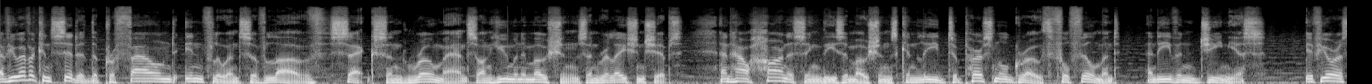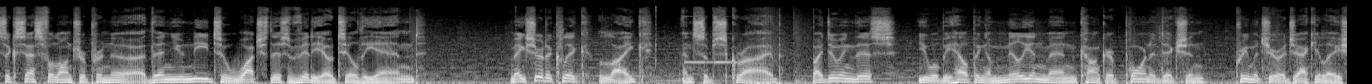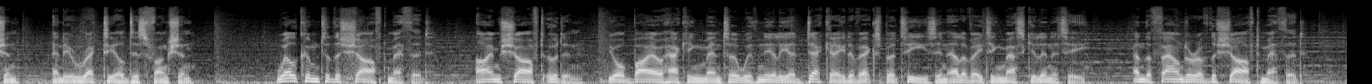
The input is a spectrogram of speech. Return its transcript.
Have you ever considered the profound influence of love, sex, and romance on human emotions and relationships, and how harnessing these emotions can lead to personal growth, fulfillment, and even genius? If you're a successful entrepreneur, then you need to watch this video till the end. Make sure to click like and subscribe. By doing this, you will be helping a million men conquer porn addiction, premature ejaculation, and erectile dysfunction. Welcome to the Shaft Method. I'm Shaft Uddin, your biohacking mentor with nearly a decade of expertise in elevating masculinity, and the founder of the Shaft Method.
